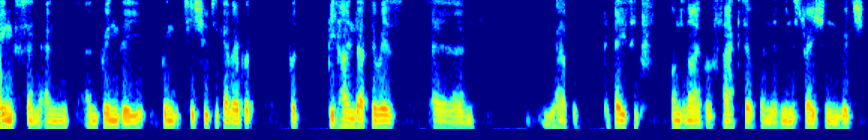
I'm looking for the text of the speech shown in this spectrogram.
links and, and and bring the bring the tissue together. But but behind that there is um, you have the, the basic undeniable fact of an administration which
